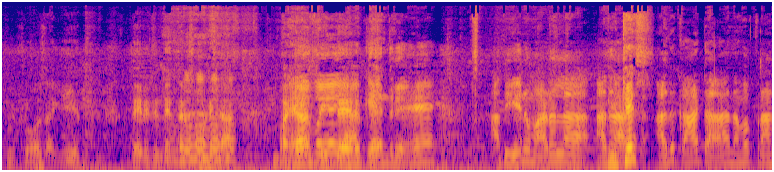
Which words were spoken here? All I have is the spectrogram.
ಫುಲ್ ಕ್ಲೋಸ್ ಆಗಿ ಧೈರ್ಯದಿಂದ ಏನು ತೆಗೆಸ್ಕೊಂಡಿಲ್ಲ. ಭಯ ಇದ್ದೇ ಇರುತ್ತೆ. ಅಂದ್ರೆ ಅದು ಏನು ಮಾಡಲ್ಲ. ಅದು ಅದಕ್ಕೆ ಆಟ ನಮ್ಮ ಪ್ರಾಣ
